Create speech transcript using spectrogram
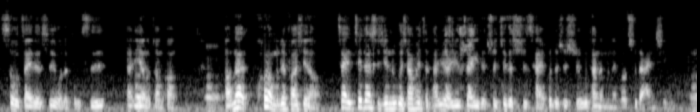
受灾的是我的吐司，它一样的状况。嗯，好，那后来我们就发现哦，在这段时间，如果消费者他越来越在意的是这个食材或者是食物，他能不能够吃得安心？嗯，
